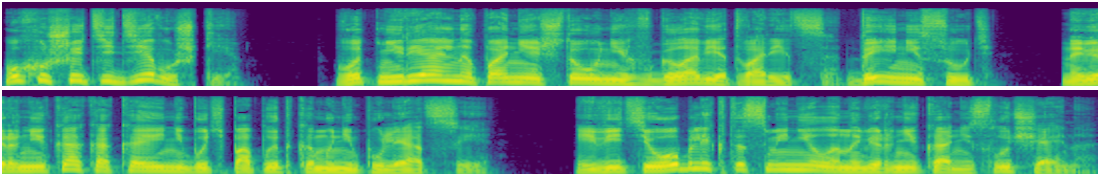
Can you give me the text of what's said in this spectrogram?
Ох уж эти девушки. Вот нереально понять, что у них в голове творится, да и не суть. Наверняка какая-нибудь попытка манипуляции. И ведь и облик-то сменила наверняка не случайно.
